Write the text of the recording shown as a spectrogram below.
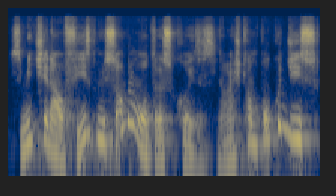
Se me tirar o físico, me sobram outras coisas. Eu acho que é um pouco disso.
